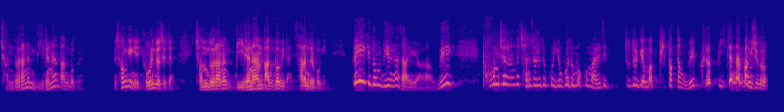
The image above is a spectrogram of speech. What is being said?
전도라는 미련한 방법을 성경이 고린도서 잖 전도라는 미련한 방법이다. 사람들 보기 왜 이게 너무 미련하다 이거야? 왜 복음 전하는데 잔소리 듣고 요거도 먹고 말이지 두들겨 막 핍박당하고 왜 그런 미련한 방식으로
